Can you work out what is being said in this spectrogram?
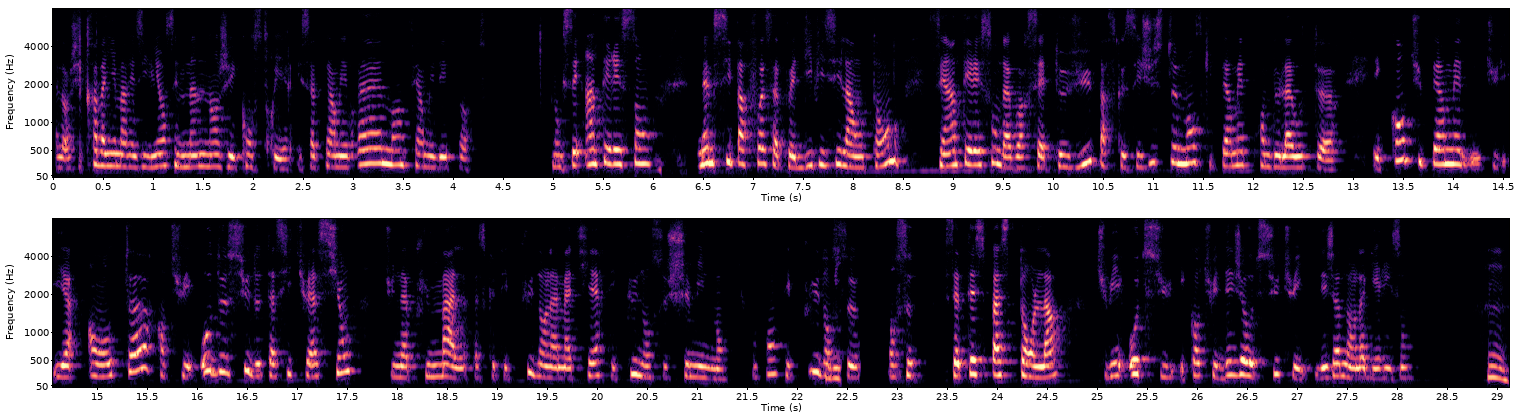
alors j'ai travaillé ma résilience et maintenant je vais construire. Et ça te permet vraiment de fermer des portes. Donc c'est intéressant, même si parfois ça peut être difficile à entendre, c'est intéressant d'avoir cette vue parce que c'est justement ce qui te permet de prendre de la hauteur. Et quand tu permets, tu y a en hauteur, quand tu es au-dessus de ta situation, tu n'as plus mal parce que tu n'es plus dans la matière, tu n'es plus dans ce cheminement. Tu comprends? Tu n'es plus dans, ce, dans ce, cet espace-temps-là, tu es au-dessus. Et quand tu es déjà au-dessus, tu es déjà dans la guérison. Hmm.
